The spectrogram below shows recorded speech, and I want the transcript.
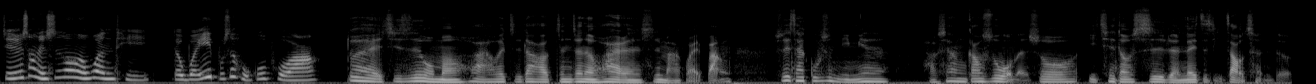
解决少女失踪的问题的唯一不是虎姑婆啊。对，其实我们后来会知道，真正的坏人是马拐帮。所以在故事里面，好像告诉我们说，一切都是人类自己造成的。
